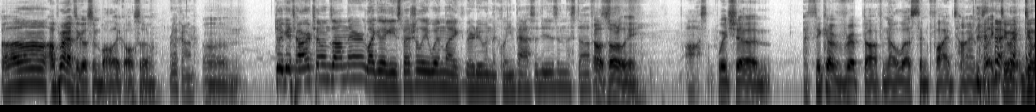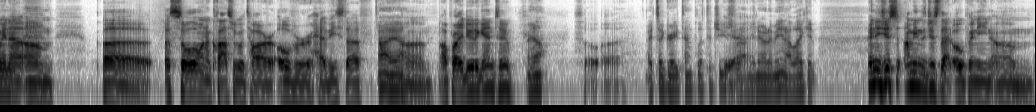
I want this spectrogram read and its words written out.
Uh, I'll probably have to go symbolic also. Rock on. Um, the guitar tones on there, like like especially when like they're doing the clean passages and the stuff. oh, totally. Awesome. Which um, I think I've ripped off no less than five times. Like doing doing a um, uh, a solo on a classical guitar over heavy stuff. Oh yeah, Um, I'll probably do it again too. yeah. So uh, It's a great template to choose Yeah. from. You know what I mean? I like it. and it just I mean just that opening um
